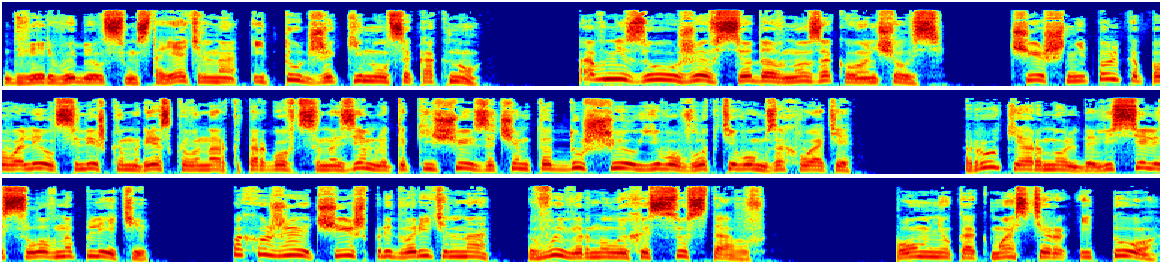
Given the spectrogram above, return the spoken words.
Дверь выбил самостоятельно и тут же кинулся к окну. А внизу уже все давно закончилось. Чиш не только повалил слишком резкого наркоторговца на землю, так еще и зачем-то душил его в локтевом захвате. Руки Арнольда висели словно плети. Похоже, Чиш предварительно вывернул их из суставов. Помню, как мастер и то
